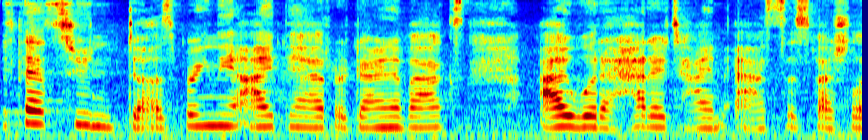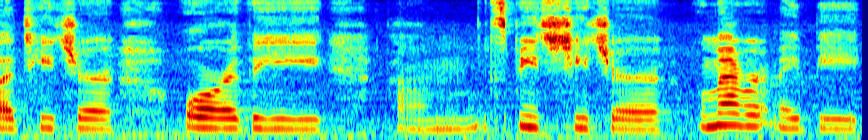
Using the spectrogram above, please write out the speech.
If that student does bring the iPad or Dynavox, I would ahead of time ask the special ed teacher or the um, speech teacher, whomever it may be,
